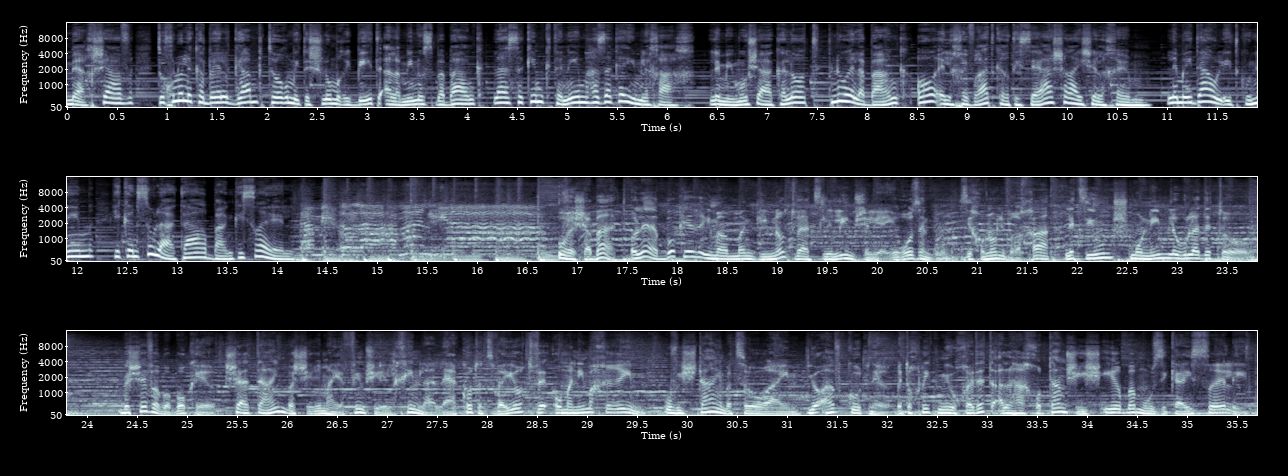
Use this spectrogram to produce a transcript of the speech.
מעכשיו תוכלו לקבל גם פטור מתשלום ריבית על המינוס בבנק לעסקים קטנים הזכאים לכך. למימוש ההקלות, פנו אל הבנק או אל חברת כרטיסי האשראי שלכם. למידע ולעדכונים, היכנסו לאתר בנק ישראל. ובשבת עולה הבוקר עם המנגינות והצלילים של יאיר רוזנבלום, זיכרונו לברכה, לציון 80 להולדתו. בשבע בבוקר, שעתיים בשירים היפים שהלחין ללהקות הצבאיות ואומנים אחרים. ובשתיים בצהריים, יואב קוטנר, בתוכנית מיוחדת על החותם שהשאיר במוזיקה הישראלית.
